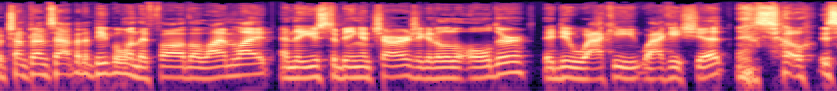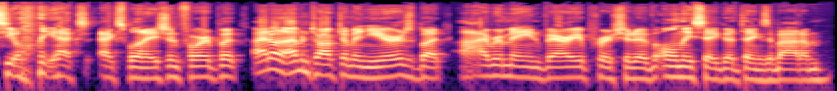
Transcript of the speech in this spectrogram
which sometimes happen to people when they follow the limelight and they're used to being in charge. They get a little older, they do wacky, wacky shit. And so it's the only ex- explanation for it. But I don't. I haven't talked to him in years, but I remain very appreciative. Only say good things about him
